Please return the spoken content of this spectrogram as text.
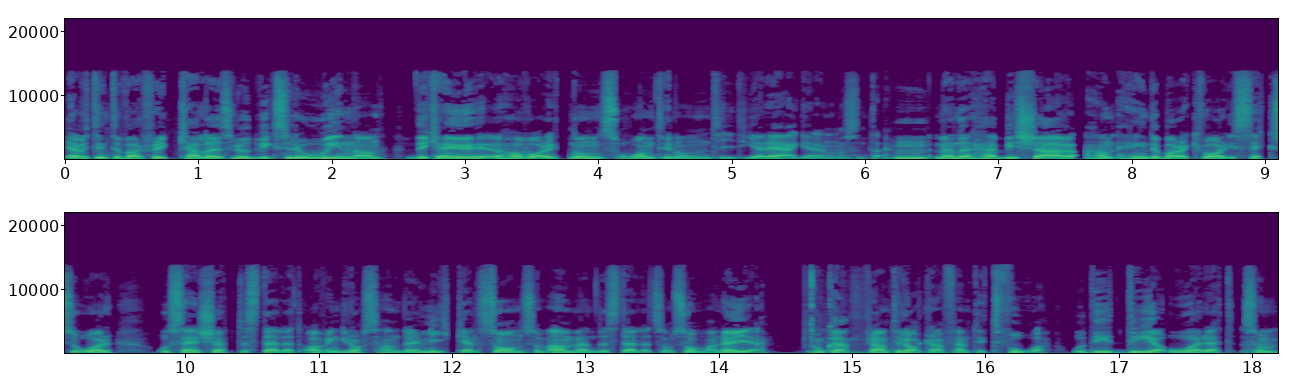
Jag vet inte varför det kallades Ludvigsro innan. Det kan ju ha varit någon son till någon tidigare ägare eller något sånt där. Mm. Men den här Bichard, han hängde bara kvar i sex år och sen köpte stället av en grosshandlare Mikaelsson som använde stället som sommarnöje. Okej. Fram till 1852. Och det är det året som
